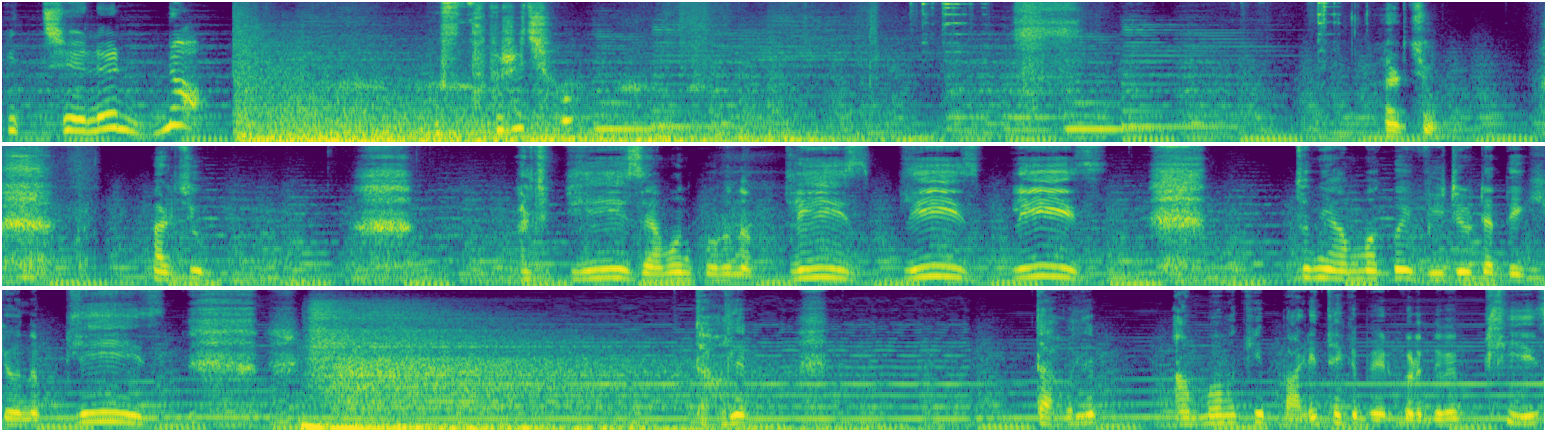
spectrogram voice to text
কি ছেলে না। বুঝতে পেরেছ? আরজু আরজু। আরজু প্লিজ এমন করো না। প্লিজ প্লিজ প্লিজ তুমি আম্মাকে ওই ভিডিওটা দেখিও না প্লিজ তাহলে তাহলে আম্মা আমাকে বাড়ি থেকে বের করে দেবে প্লিজ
